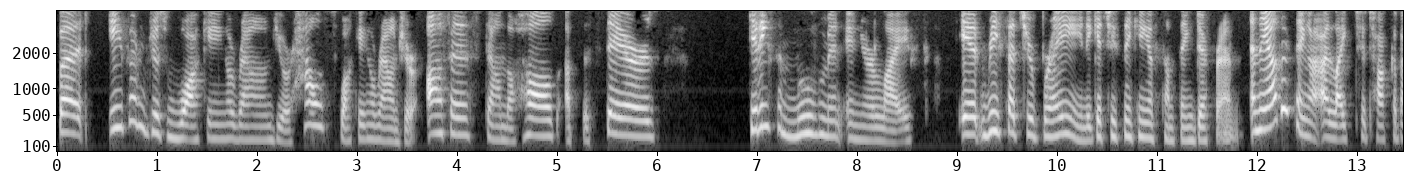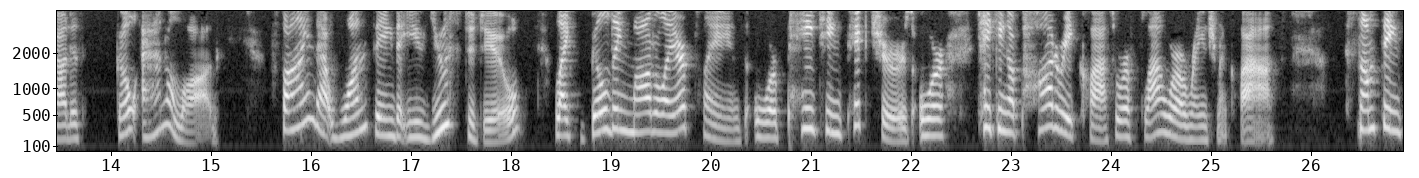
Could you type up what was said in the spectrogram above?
But even just walking around your house, walking around your office, down the halls, up the stairs, getting some movement in your life it resets your brain. It gets you thinking of something different. And the other thing I like to talk about is go analog. Find that one thing that you used to do, like building model airplanes or painting pictures or taking a pottery class or a flower arrangement class. Something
